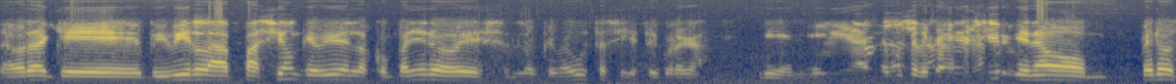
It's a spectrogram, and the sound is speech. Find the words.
la verdad que vivir la pasión que viven los compañeros es lo que me gusta, así que estoy por acá. Bien, y hace mucho que están decir que no, pero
